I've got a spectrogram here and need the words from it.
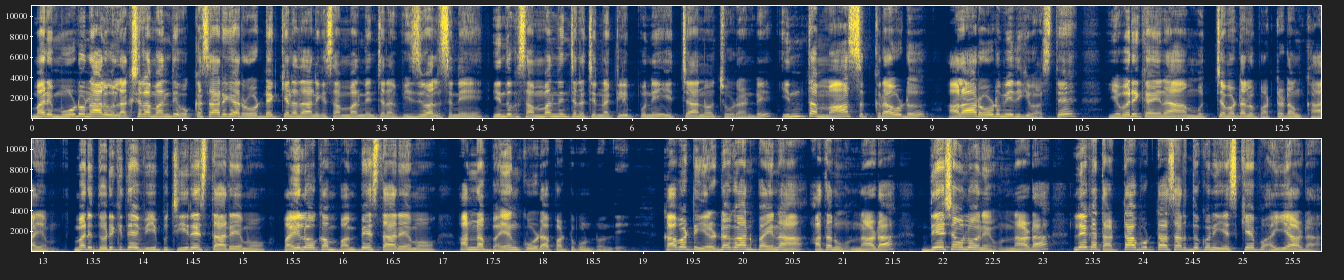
మరి మూడు నాలుగు లక్షల మంది ఒక్కసారిగా రోడ్డెక్కిన దానికి సంబంధించిన విజువల్స్ని ఇందుకు సంబంధించిన చిన్న క్లిప్పుని ఇచ్చాను చూడండి. ఇంత మాస్ క్రౌడ్ అలా రోడ్డు మీదికి వస్తే ఎవరికైనా ముచ్చమటలు పట్టడం ఖాయం. మరి దొరికితే వీపు చీరేస్తారేమో పైలోకం పంపేస్తారేమో అన్న భయం కూడా పట్టుకుంటుంది. కాబట్టి ఎర్డగాన్ పైన అతను ఉన్నాడా? దేశంలోనే ఉన్నాడా? లేక తట్టాబుట్టా సర్దుకుని ఎస్కేప్ అయ్యాడా?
